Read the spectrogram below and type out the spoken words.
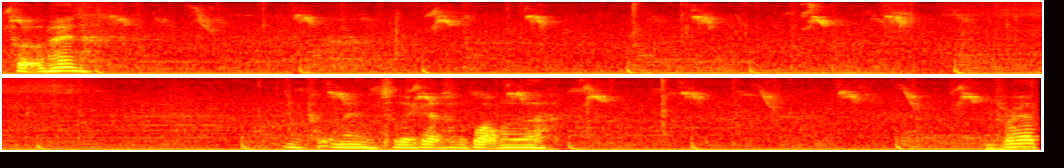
is put them in. And put them in until they get to the bottom of the thread.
